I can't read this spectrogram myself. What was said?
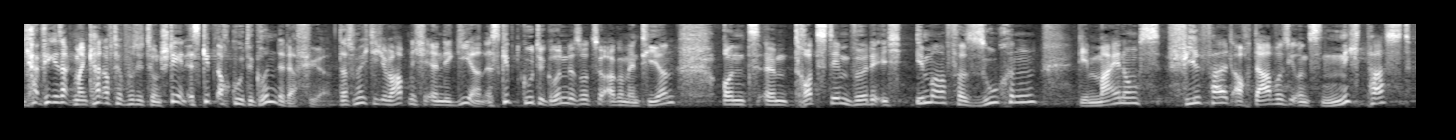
Ja, wie gesagt, man kann auf der Position stehen. Es gibt auch gute Gründe dafür. Das möchte ich überhaupt nicht äh, negieren. Es gibt gute Gründe, so zu argumentieren. Und ähm, trotzdem würde ich immer versuchen, die Meinungsvielfalt, auch da, wo sie uns nicht passt,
